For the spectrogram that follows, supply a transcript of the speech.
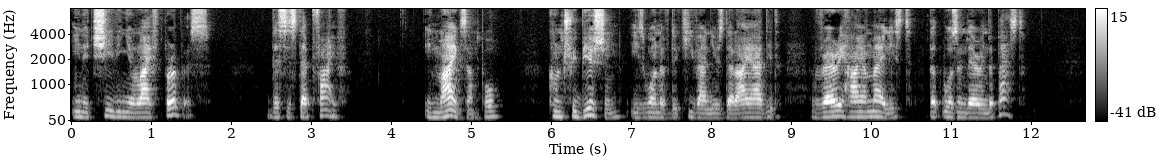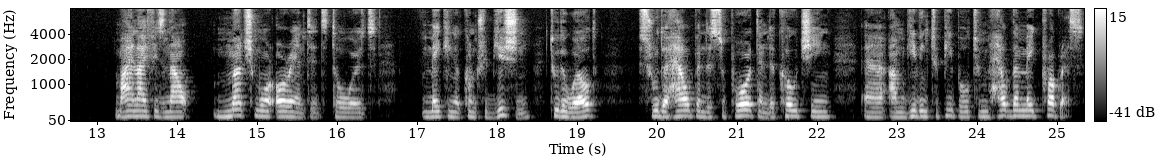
in achieving your life purpose this is step 5 in my example contribution is one of the key values that i added very high on my list that wasn't there in the past my life is now much more oriented towards making a contribution to the world through the help and the support and the coaching uh, I'm giving to people to help them make progress.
